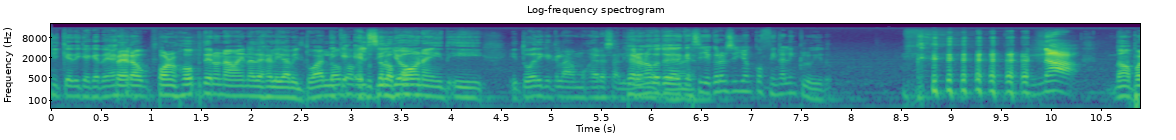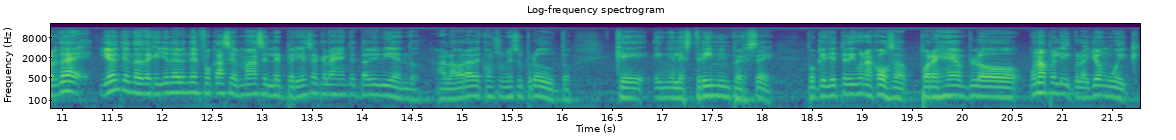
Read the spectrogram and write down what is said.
Y que, di que, que tengan Pero Pornhub tiene una vaina de realidad virtual, Y loco, que que, el tú te lo sillón- pones y, y, y tú ves que, que las mujeres salen. Pero no que tú digas que sí, yo quiero el sillón con final incluido. no. No, pero entonces yo entiendo de que ellos deben de enfocarse más en la experiencia que la gente está viviendo a la hora de consumir su producto que en el streaming per se. Porque yo te digo una cosa, por ejemplo, una película, John Wick.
